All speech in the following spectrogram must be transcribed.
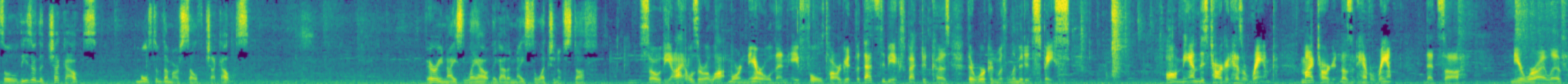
So these are the checkouts. Most of them are self-checkouts. Very nice layout. They got a nice selection of stuff. So the aisles are a lot more narrow than a full Target, but that's to be expected because they're working with limited space. Oh man, this Target has a ramp. My Target doesn't have a ramp that's uh, near where I live.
